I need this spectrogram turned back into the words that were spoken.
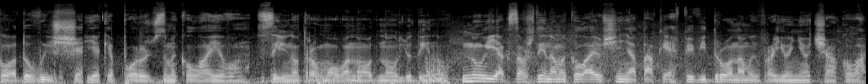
кладовище, яке поруч з Миколаєвом. Сильно травмовано одну людину. Ну і як завжди на Миколаївщині атаки FPV-дронами в районі Очакова.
